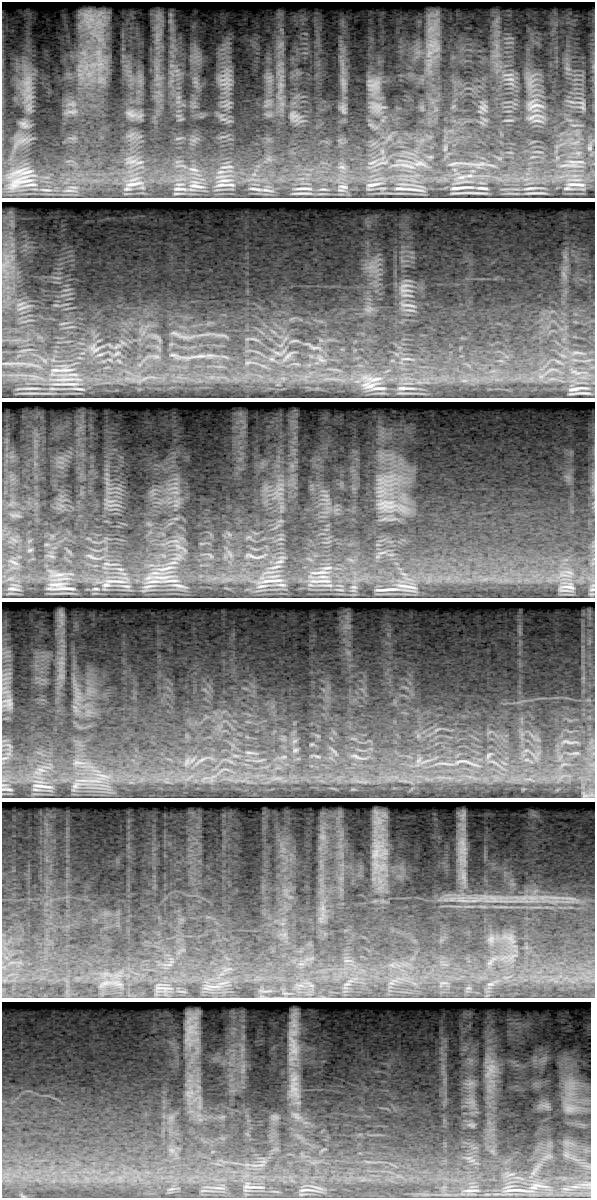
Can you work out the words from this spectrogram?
problem just steps to the left with his usual defender as soon as he leaves that seam route. Open. True just throws to that wide, wide spot of the field for a big first down. Ball to 34. Stretches outside. Cuts it back. And gets to the 32. If you're true right here,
